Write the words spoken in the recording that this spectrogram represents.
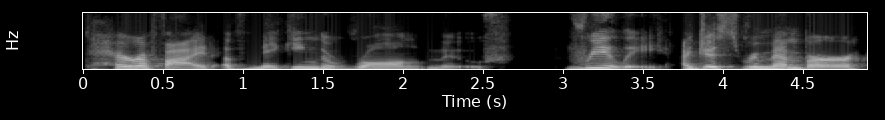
terrified of making the wrong move. Really. I just remember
